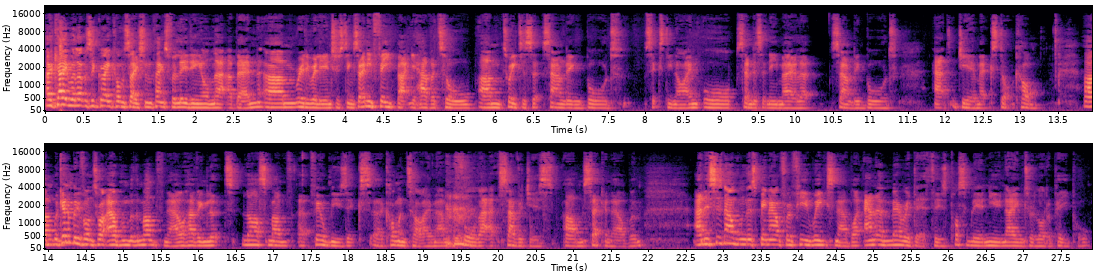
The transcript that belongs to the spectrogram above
Okay, well, that was a great conversation. Thanks for leading on that, Ben. Um, really, really interesting. So, any feedback you have at all, um, tweet us at soundingbored69 or send us an email at soundingbored at gmx.com. Um, we're going to move on to our album of the month now, having looked last month at Field Music's uh, Common Time and before that at Savages' um, second album. And this is an album that's been out for a few weeks now by Anna Meredith, who's possibly a new name to a lot of people,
